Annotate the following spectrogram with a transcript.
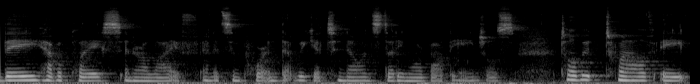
They have a place in our life and it's important that we get to know and study more about the angels. Tobit 12:8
